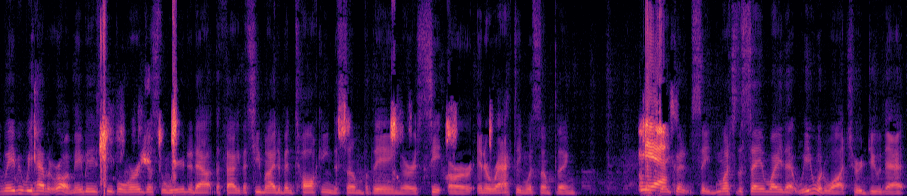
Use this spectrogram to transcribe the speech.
maybe we have it wrong. Maybe these people were just weirded out the fact that she might have been talking to something or see, or interacting with something Yeah, they couldn't see. Much the same way that we would watch her do that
